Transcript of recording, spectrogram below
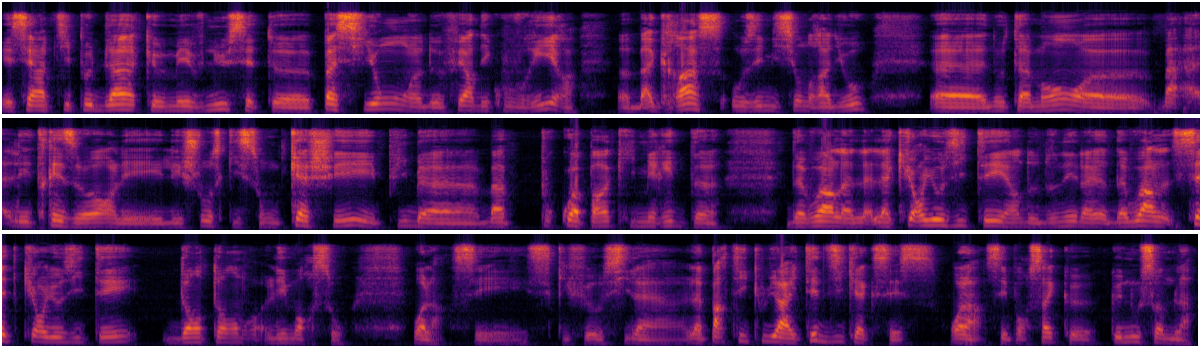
Et c'est un petit peu de là que m'est venue cette euh, passion euh, de faire découvrir, euh, bah, grâce aux émissions de radio, euh, notamment euh, bah, les trésors, les, les choses qui sont cachées, et puis bah, bah, pourquoi pas, qui méritent d'avoir la, la- la curiosité, hein, de donner, d'avoir cette curiosité d'entendre les morceaux. Voilà, c'est ce qui fait aussi la, la particularité de Zik Access. Voilà, c'est pour ça que, que nous sommes là.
